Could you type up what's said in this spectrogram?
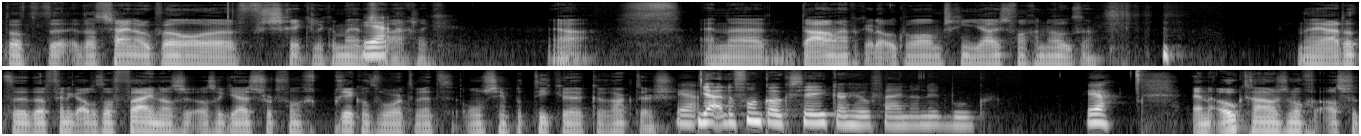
dat, eh, dat zijn ook wel uh, verschrikkelijke mensen eigenlijk. Ja. En uh, daarom heb ik er ook wel misschien juist van genoten. nou ja, dat, uh, dat vind ik altijd wel fijn als, als ik juist soort van geprikkeld word met onsympathieke karakters. Ja. ja, dat vond ik ook zeker heel fijn aan dit boek. Ja. En ook trouwens nog als we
